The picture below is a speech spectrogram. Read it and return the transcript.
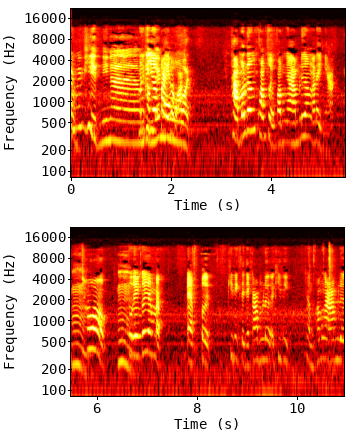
มันไม่ผิดนี่นะมันก็เยอะไปทำด้แบบว่าหมด ถามว่าเรื่องความสวยความงามเรื่องอะไรอย่างเงี้ย อืมชอบอืม ตัวเองก็ยังแบบแอบเปิดคลินิกศัลยกรรมเลยคลินิกเสริมความงามเล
